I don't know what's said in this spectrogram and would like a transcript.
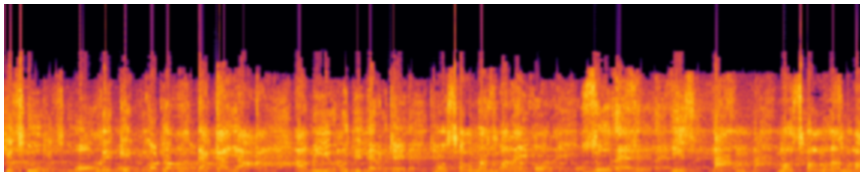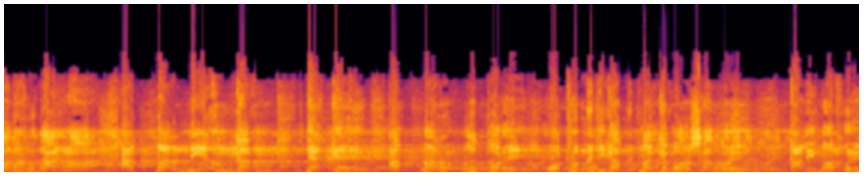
কিছু অলৌকিক ঘটনা দেখাইয়া, আমি ইহুদিদেরকে মুসলমান বানাইব। জুড়ে ইসলাম, মুসলমান বানানো যায় না। আপনার নিয়ম কানুন দেখে আপনার উপরে অটোমেটিক আপনাকে ভরসা করে, কালিমা পরে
